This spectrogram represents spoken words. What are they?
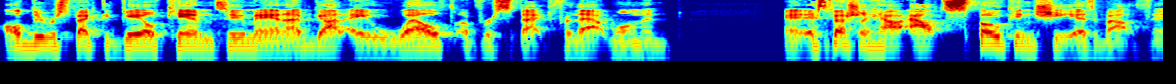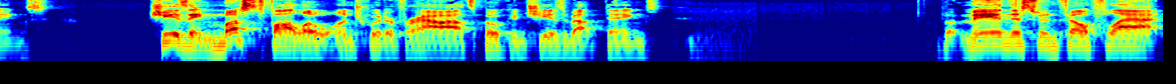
All due respect to Gail Kim, too, man. I've got a wealth of respect for that woman, and especially how outspoken she is about things. She is a must follow on Twitter for how outspoken she is about things. But man, this one fell flat.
